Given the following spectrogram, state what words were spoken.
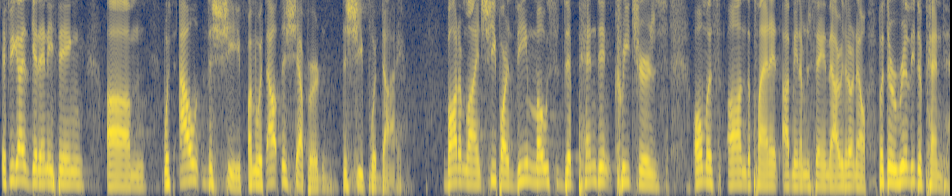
if you guys get anything, um, without the sheep, I mean, without the shepherd, the sheep would die. Bottom line, sheep are the most dependent creatures almost on the planet. I mean, I'm just saying that, I really don't know, but they're really dependent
